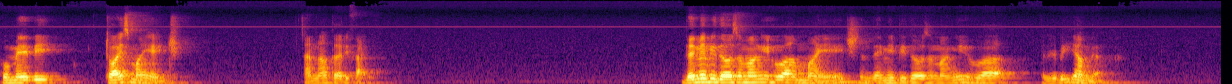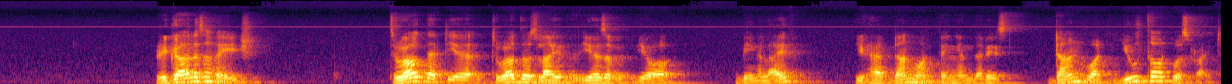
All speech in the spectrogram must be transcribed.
who may be twice my age. I'm now 35. There may be those among you who are my age, and there may be those among you who are a little bit younger. Regardless of age, throughout that year, throughout those years of your being alive, you have done one thing, and that is done what you thought was right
